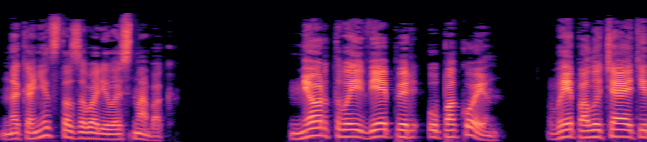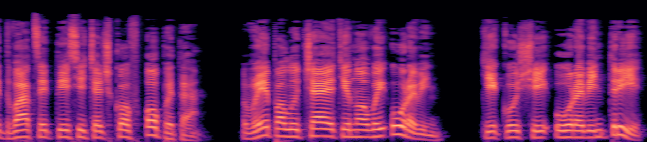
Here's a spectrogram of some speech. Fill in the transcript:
наконец-то завалилась на бок. Мертвый вепрь упокоен. Вы получаете 20 тысяч очков опыта. Вы получаете новый уровень. Текущий уровень 3.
